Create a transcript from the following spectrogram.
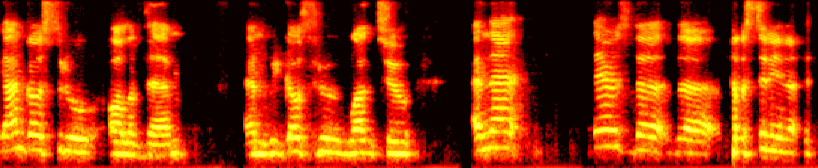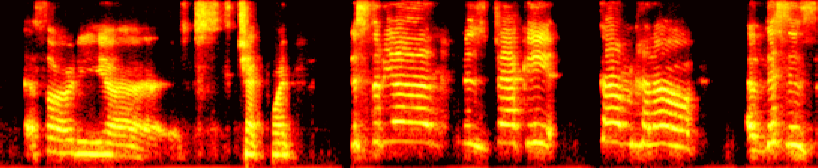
Jan goes through all of them, and we go through one, two, and then there's the the Palestinian Authority uh, checkpoint. Mr. Yan, Ms. Jackie, come, hello. Uh, this is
